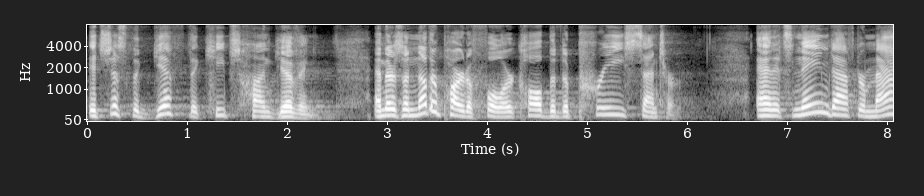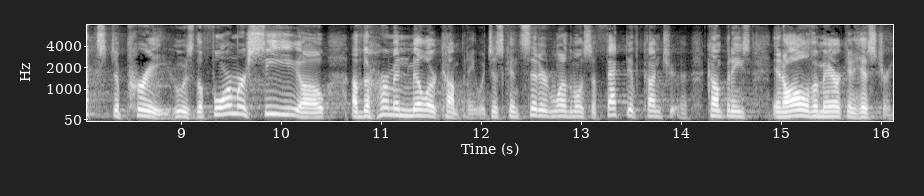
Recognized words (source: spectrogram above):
it's just the gift that keeps on giving. And there's another part of Fuller called the De Pree Center. And it's named after Max De Pree, who is the former CEO of the Herman Miller Company, which is considered one of the most effective country, companies in all of American history.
